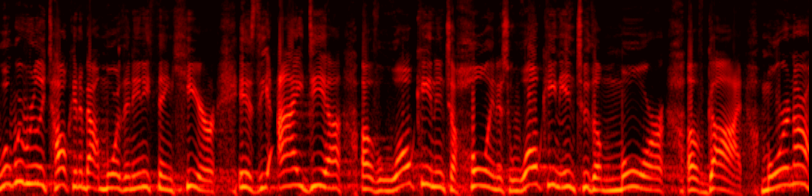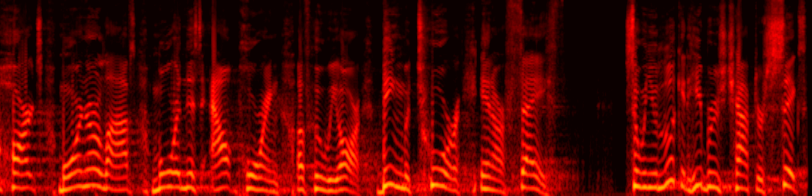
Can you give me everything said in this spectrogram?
what we're really talking about more than anything here is the idea of walking into holiness, walking into the more of God. More in our hearts, more in our lives, more in this outpouring of who we are. Being mature in our faith. So when you look at Hebrews chapter 6,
